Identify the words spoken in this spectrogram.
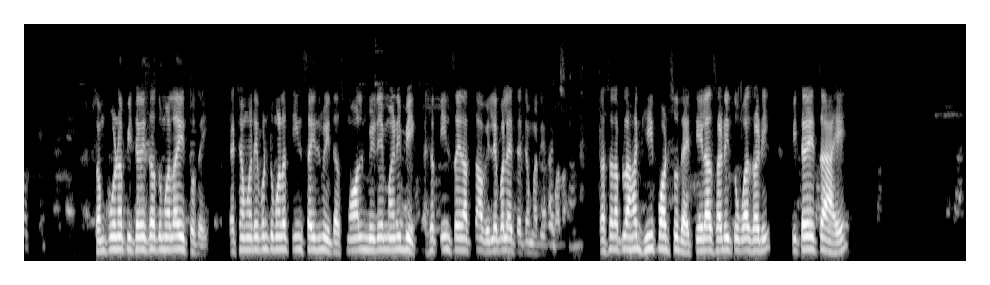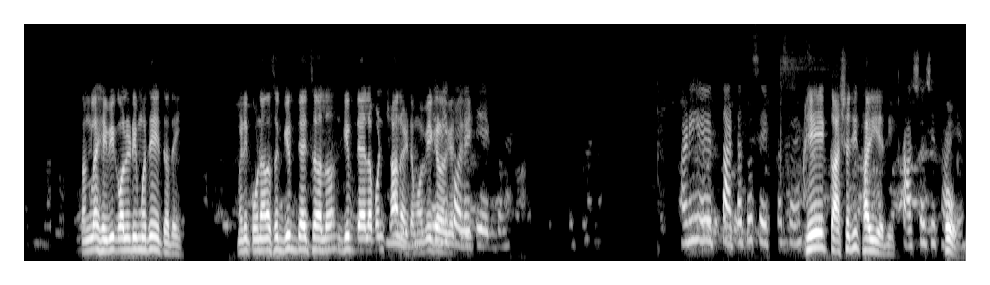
ओके. संपूर्ण पितळेचा तुम्हाला येतो ताई. त्याच्यामध्ये पण तुम्हाला तीन साईज मिळतात. स्मॉल मिडियम आणि बिग अशा तीन साईज आता अवेलेबल आहेत त्याच्यामध्ये तुम्हाला. तसंच आपला हा घी पॉट सुद्धा आहे. तेलासाठी तुपासाठी पितळेचा आहे. चांगला हेवी क्वालिटी मध्ये येतं ते. म्हणजे कोणाला असं गिफ्ट द्यायचं आलं गिफ्ट द्यायला पण छान आयटम वेगळं काहीतरी. क्वालिटी एकदम. आणि हे ताटाचं सेट कसं आहे? हे काशाची थाळी आहे ती. काशाची हो. थाळी आहे.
